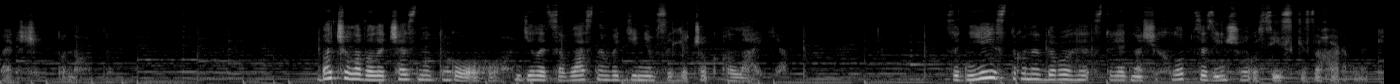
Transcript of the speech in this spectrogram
перші донати. Бачила величезну дорогу, ділиться власним видінням седлячок Алая. З однієї сторони дороги стоять наші хлопці, з іншого російські загарбники.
